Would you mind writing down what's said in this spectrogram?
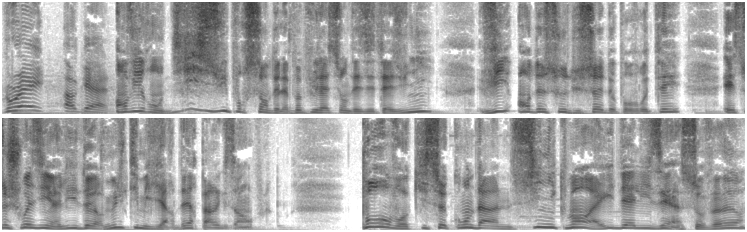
great again. Environ 18% de la population des États-Unis vit en dessous du seuil de pauvreté et se choisit un leader multimilliardaire par exemple. Pauvres qui se condamnent cyniquement à idéaliser un sauveur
